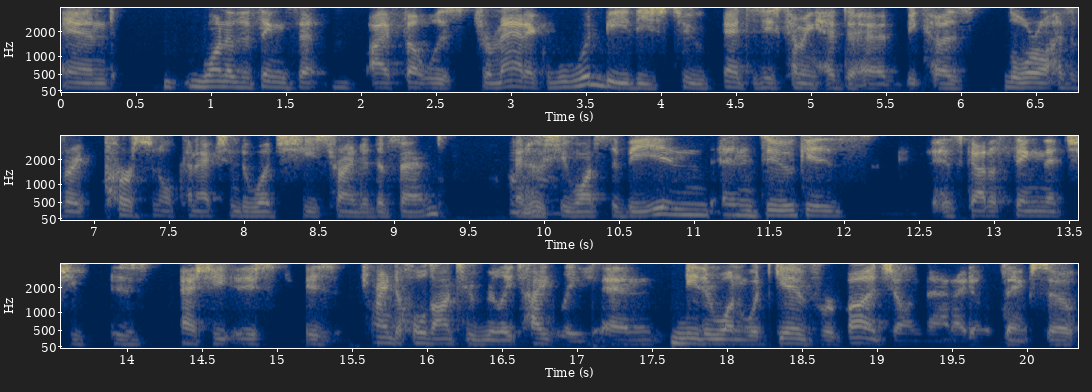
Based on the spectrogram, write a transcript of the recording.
and one of the things that I felt was dramatic would be these two entities coming head to head because Laurel has a very personal connection to what she's trying to defend mm-hmm. and who mm-hmm. she wants to be, and and Duke is has got a thing that she is as she is is trying to hold on to really tightly, and neither one would give or budge on that. I don't think so.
